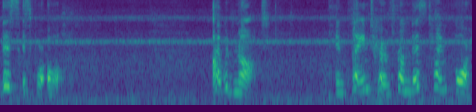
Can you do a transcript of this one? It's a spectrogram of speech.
This is for all. I would not, in plain terms, from this time forth,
